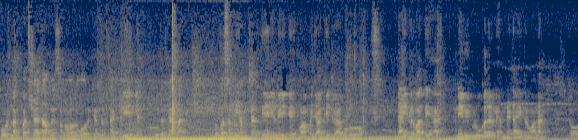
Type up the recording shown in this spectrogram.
कोट लखपत शायद आपने सुना लाहौर के अंदर फैक्ट्री एरिया उधर जाना तो बस अभी हम चलते हैं ये लेके। वहाँ पे जाके जो है वो डाई करवाते हैं। नेवी ब्लू कलर में हमने डाई करवाना तो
